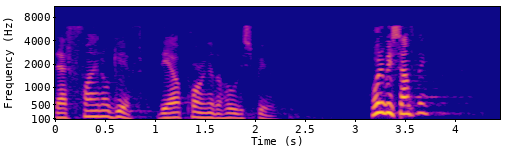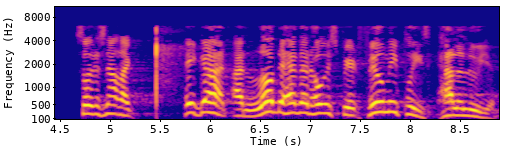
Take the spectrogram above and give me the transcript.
that final gift, the outpouring of the Holy Spirit? Wouldn't it be something? So that it's not like, Hey, God, I'd love to have that Holy Spirit. Fill me, please. Hallelujah.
